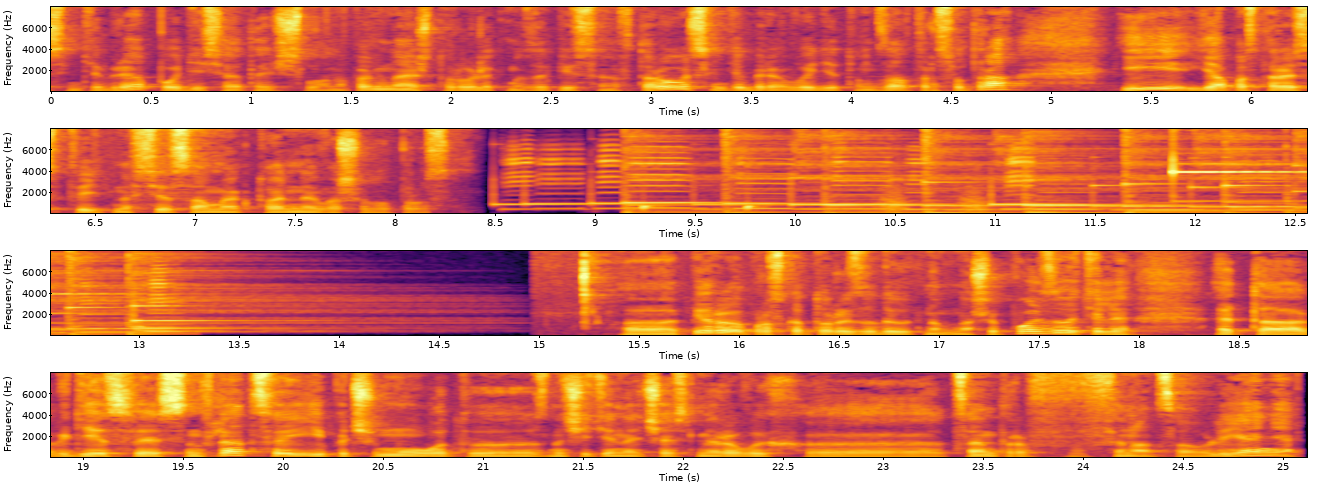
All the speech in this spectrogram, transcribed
сентября по 10 число. Напоминаю, что ролик мы записываем 2 сентября, выйдет он завтра с утра, и я постараюсь ответить на все самые актуальные ваши вопросы. Первый вопрос, который задают нам наши пользователи, это где связь с инфляцией и почему вот э, значительная часть мировых э, центров финансового влияния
